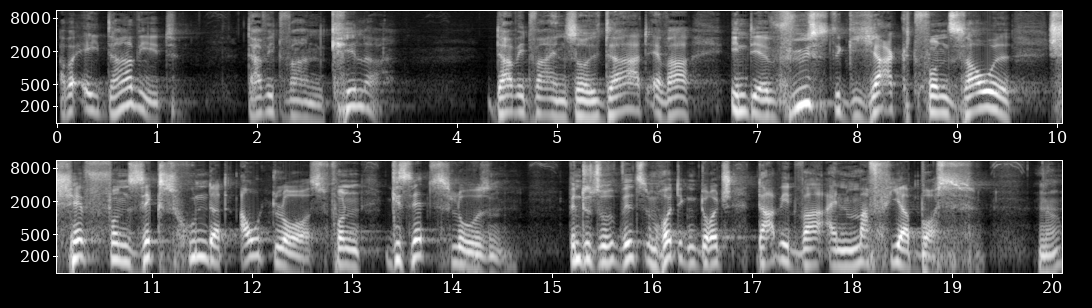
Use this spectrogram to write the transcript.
Aber ey, David, David war ein Killer. David war ein Soldat. Er war in der Wüste gejagt von Saul, Chef von 600 Outlaws, von Gesetzlosen. Wenn du so willst im heutigen Deutsch, David war ein Mafia-Boss. Ne?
